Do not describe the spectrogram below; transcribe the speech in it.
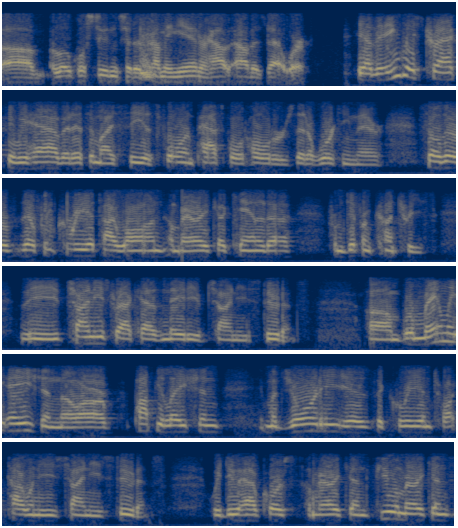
uh, local students that are coming in, or how how does that work? Yeah, the English track that we have at SMIC is foreign passport holders that are working there. So they're they're from Korea, Taiwan, America, Canada, from different countries. The Chinese track has native Chinese students. Um, we're mainly Asian, though. Our population majority is the Korean, Taiwanese, Chinese students. We do have, of course, American, few Americans.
